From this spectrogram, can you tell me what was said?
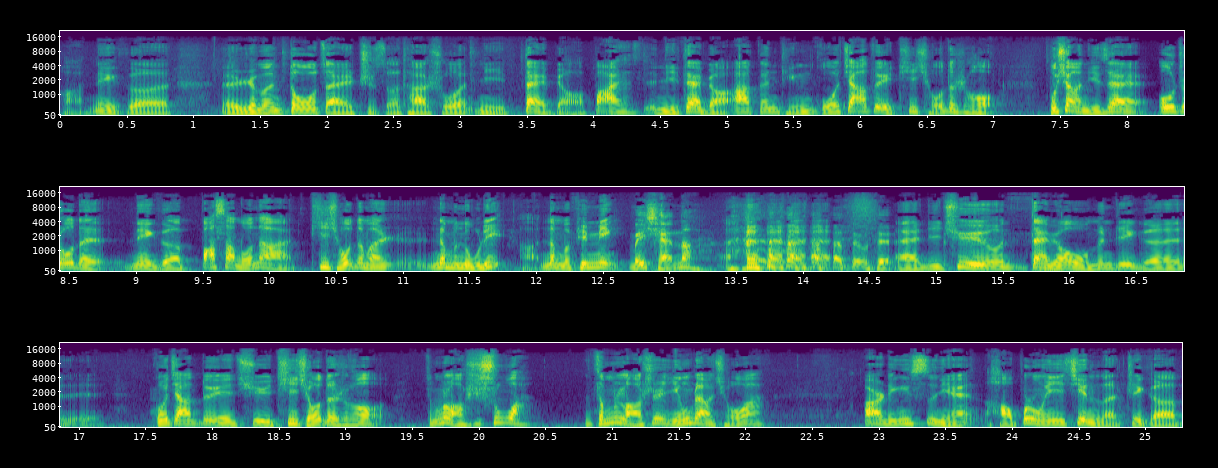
啊，那个呃，人们都在指责他说：“你代表巴，你代表阿根廷国家队踢球的时候，不像你在欧洲的那个巴塞罗那踢球那么那么努力啊，那么拼命。”没钱呢，对不对？哎，你去代表我们这个国家队去踢球的时候，怎么老是输啊？怎么老是赢不了球啊？二零一四年好不容易进了这个。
